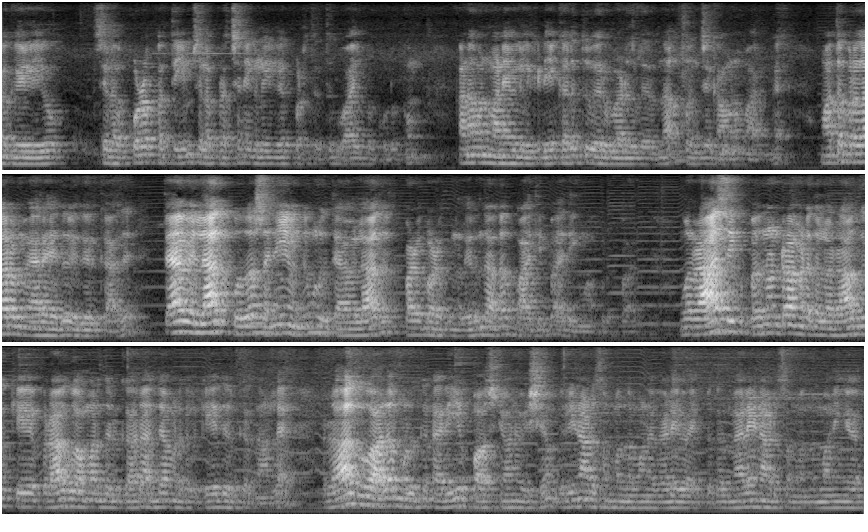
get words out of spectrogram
வகையிலையோ சில குழப்பத்தையும் சில பிரச்சனைகளையும் ஏற்படுத்துறதுக்கு வாய்ப்பு கொடுக்கும். கணவன் மனைவிகளுக்கிடையே கருத்து வேறுபாடுகள் இருந்தால் கொஞ்சம் கவனமாக இருங்க. மற்ற பிரகாரம் வேறு எதுவும் இது இருக்காது. தேவையில்லாத பொதுவாக சனியை வந்து உங்களுக்கு தேவையில்லாத பழக்கவழக்கங்கள் இருந்தால் தான் பாதிப்பு அதிகமாக கொடுப்பாரு. உங்கள் ராசிக்கு பதினொன்றாம் இடத்துல ராகு கே ராகு அமர்ந்திருக்காரு அஞ்சாம் இடத்துல கேது இருக்கிறதுனால ராகுவால் உங்களுக்கு நிறைய பாசிட்டிவான விஷயம். வெளிநாடு சம்பந்தமான வேலை வாய்ப்புகள் மேலை நாடு சம்பந்தமாக நீங்கள்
